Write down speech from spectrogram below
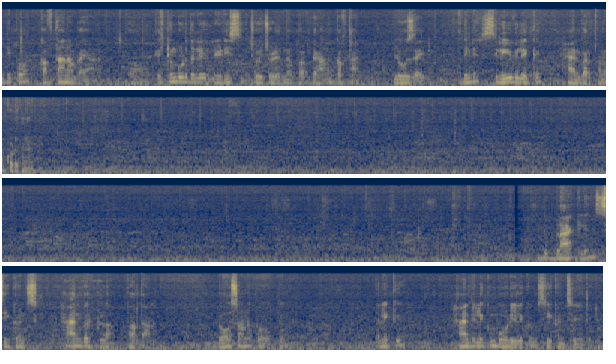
ഇതിപ്പോൾ കഫ്താൻ അബയാണ് അപ്പോൾ ഏറ്റവും കൂടുതൽ ലേഡീസ് ചോദിച്ചുകൊണ്ടിരുന്ന പർദ്ദയാണ് കഫ്താൻ ലൂസായിട്ട് അതിന്റെ സ്ലീവിലേക്ക് ഹാൻഡ് വർക്കാണ് കൊടുക്കുന്നത്. ഇത് ബ്ലാക്കിൽ സീക്വൻസ് ഹാൻഡ് വർക്കുള്ള പർദ്ദാണ് ഡോസാണ് ക്ലോത്ത് അതിലേക്ക് ഹാൻഡിലേക്കും ബോഡിയിലേക്കും സീക്വൻസ് ചെയ്തിട്ട്.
